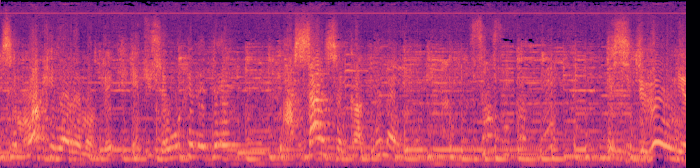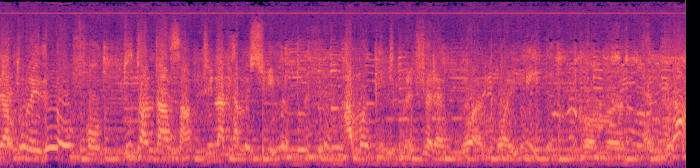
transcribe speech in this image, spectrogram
c'est moi qui l'ai remontée Et tu sais où qu'elle était À 150 mètres. 150 et si tu veux, on ira tous les deux au fond, tout en dansant. Tu n'as qu'à me suivre, à moins que tu préfères un point moins humide, comme euh, un gras.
